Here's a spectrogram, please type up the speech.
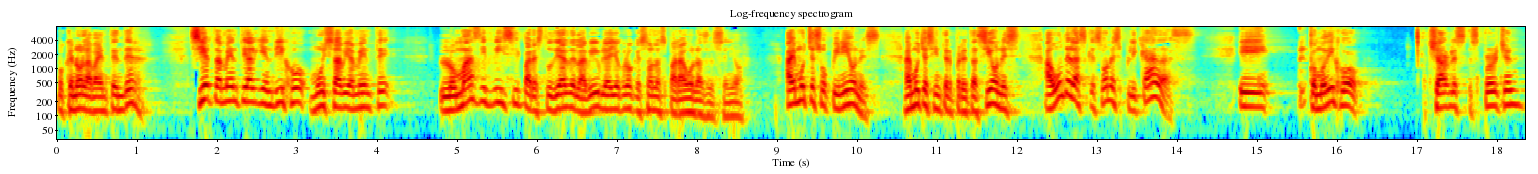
porque no la va a entender. Ciertamente alguien dijo muy sabiamente, lo más difícil para estudiar de la Biblia yo creo que son las parábolas del Señor. Hay muchas opiniones, hay muchas interpretaciones, aún de las que son explicadas. Y como dijo Charles Spurgeon,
